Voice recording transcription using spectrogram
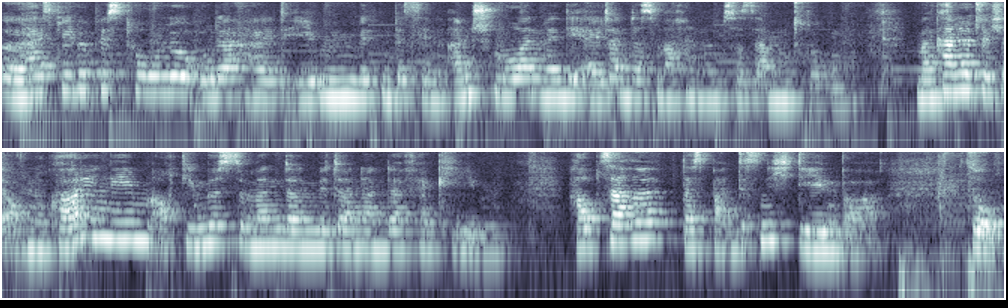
äh, Heißklebepistole oder halt eben mit ein bisschen Anschmoren, wenn die Eltern das machen und zusammendrücken. Man kann natürlich auch eine Kordel nehmen, auch die müsste man dann miteinander verkleben. Hauptsache, das Band ist nicht dehnbar. So,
